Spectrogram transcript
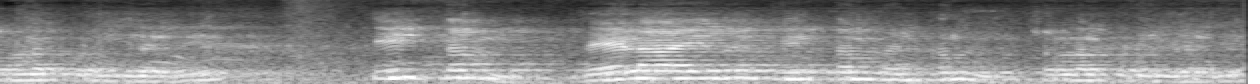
சொல்லப்படுகிறது. தீர்த்தம் வேலாயுத தீர்த்தம் என்றும் சொல்லப்படுகிறது.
